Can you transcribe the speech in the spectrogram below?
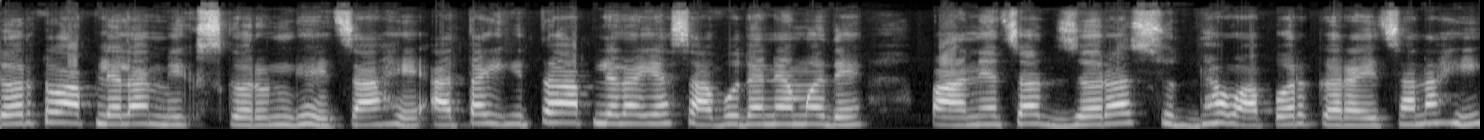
तर तो आपल्याला मिक्स करून घ्यायचा आहे. आता इथं आपल्याला या साबुदाण्यामध्ये पाण्याचा जरा सुद्धा वापर करायचा नाही.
